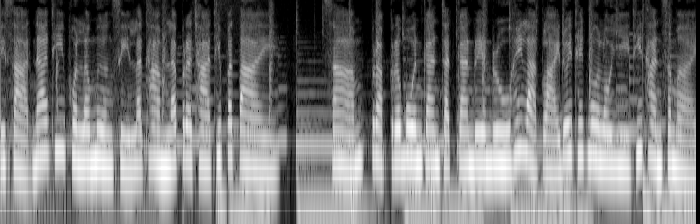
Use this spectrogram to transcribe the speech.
ติศาสตร์หน้าที่พลเมืองศีลธรรมและประชาธิปไตย 3. ปรับกระบวนการจัดการเรียนรู้ให้หลากหลายด้วยเทคโนโลยีที่ทันสมัย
